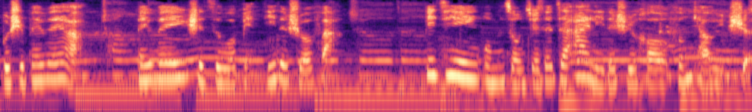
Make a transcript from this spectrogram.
不是卑微啊，卑微是自我贬低的说法。毕竟我们总觉得在爱里的时候风调雨顺，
